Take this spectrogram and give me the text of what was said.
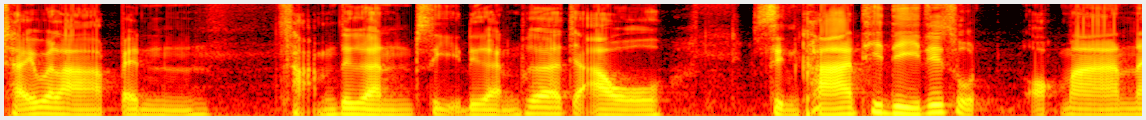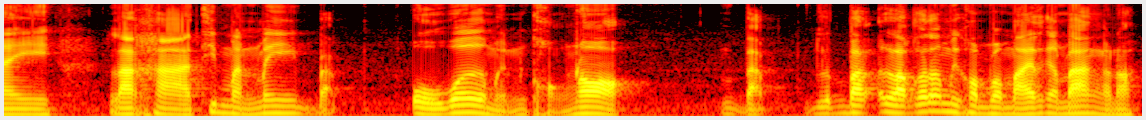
ใช้เวลาเป็น 3 เดือน 4 เดือน เพื่อจะเอาสินค้าที่ดีที่สุดออกมาในราคาที่มันไม่แบบโอเวอร์เหมือนของนอก แบบเราก็ต้องมีคอม p r o m i s e กันบ้างอะเนาะ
